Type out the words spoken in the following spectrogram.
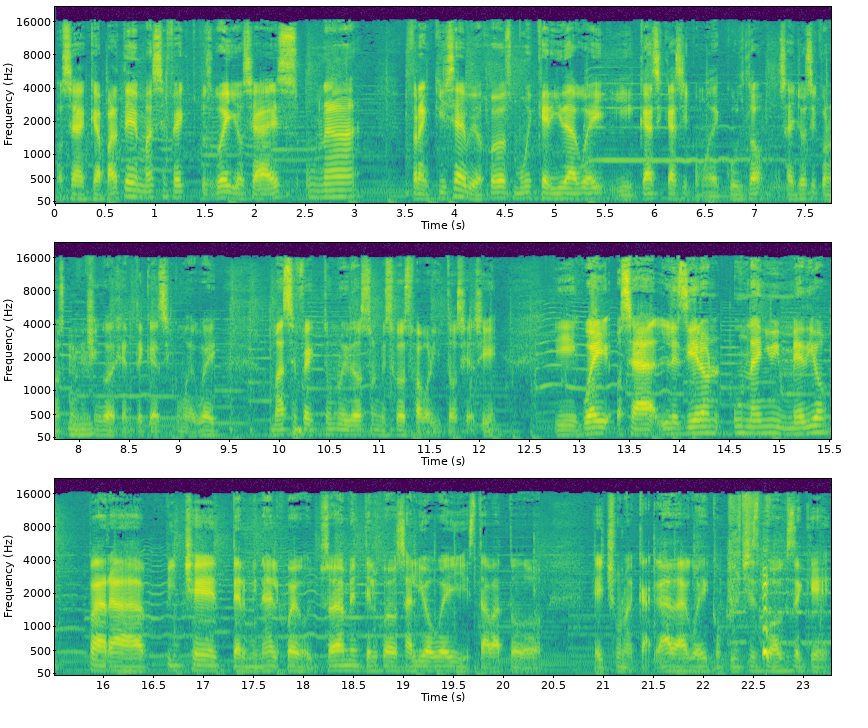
O sea, que aparte de Mass Effect, pues, güey, o sea, es una franquicia de videojuegos muy querida, güey, y casi, casi como de culto. O sea, yo sí conozco un chingo de gente que es así como de, güey, Mass Effect 1 y 2 son mis juegos favoritos y así. Y, güey, o sea, les dieron un año y medio para pinche terminar el juego. Y pues obviamente el juego salió, güey, y estaba todo hecho una cagada, güey, con pinches bugs de que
